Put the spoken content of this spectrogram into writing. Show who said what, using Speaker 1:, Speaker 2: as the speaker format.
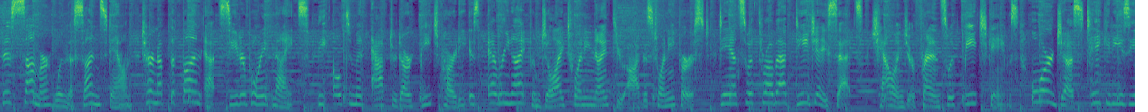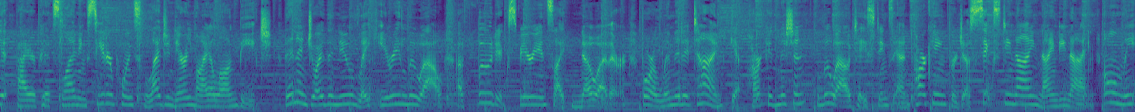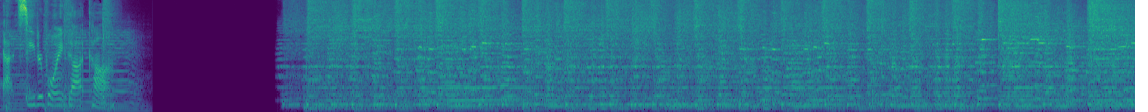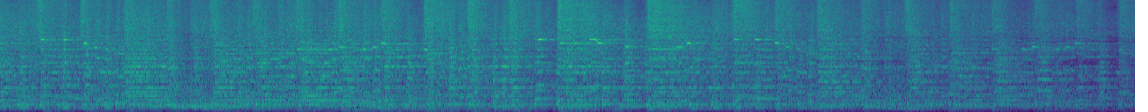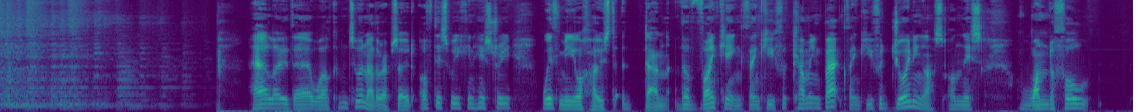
Speaker 1: This summer, when the sun's down, turn up the fun at Cedar Point Nights. The ultimate after dark beach party is every night from July 29th through August 21st. Dance with throwback DJ sets, challenge your friends with beach games, or just take it easy at fire pits lining Cedar Point's legendary Mile Long Beach. Then enjoy the new Lake Erie Luau, a food experience like no other. For a limited time, get park admission, luau tastings, and parking for just $69.99 only at cedarpoint.com. Thank you.
Speaker 2: Hello there, welcome to another episode of This Week in History with me, your host, Dan the Viking. Thank you for coming back. Thank you for joining us on this wonderful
